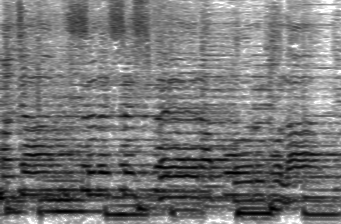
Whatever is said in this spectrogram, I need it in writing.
Ya se desespera por volar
